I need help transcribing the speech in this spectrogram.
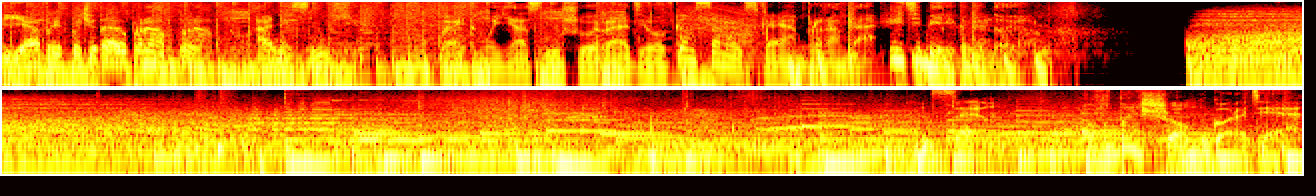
Я предпочитаю правду, правду, а не слухи. Поэтому я слушаю радио «Комсомольская правда». И тебе рекомендую. Дзен в большом городе.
